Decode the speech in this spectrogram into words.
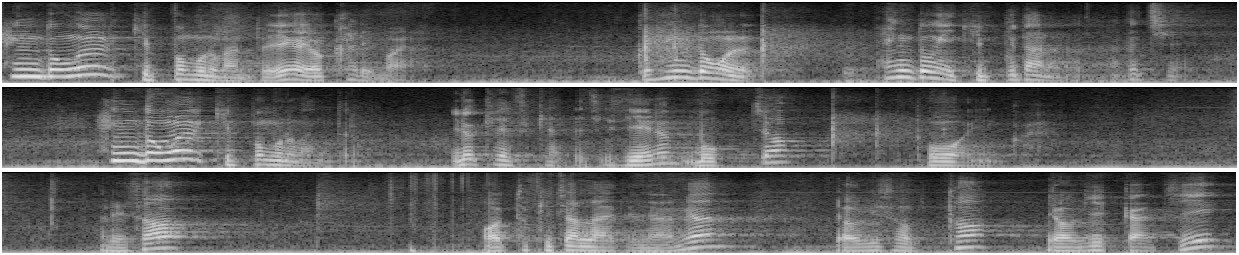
행동을 기쁨으로 만들어. 얘가 역할이 뭐야? 그 행동을, 행동이 기쁘다는 거잖아. 그치? 행동을 기쁨으로 만들어. 이렇게 해석해야 되지. 그래서 얘는 목적 보호인 거야. 그래서 어떻게 잘라야 되냐면 여기서부터 여기까지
